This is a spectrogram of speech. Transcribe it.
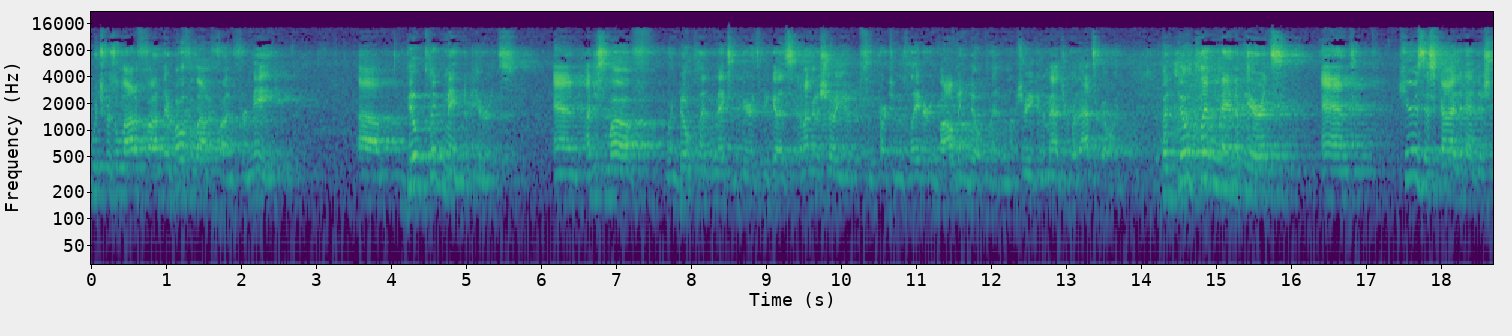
which was a lot of fun, they're both a lot of fun for me, um, Bill Clinton made an appearance. And I just love when Bill Clinton makes an appearance because, and I'm going to show you some cartoons later involving Bill Clinton. I'm sure you can imagine where that's going. But Bill Clinton made an appearance, and here's this guy that had this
